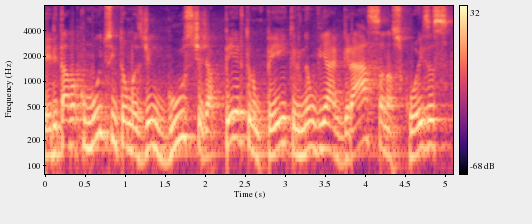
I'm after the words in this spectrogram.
ele estava com muitos sintomas de angústia, de aperto no peito, ele não via graça nas coisas,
